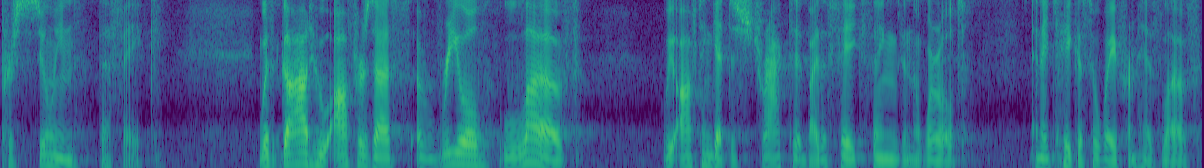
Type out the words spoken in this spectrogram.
pursuing the fake. With God, who offers us a real love, we often get distracted by the fake things in the world, and they take us away from His love.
